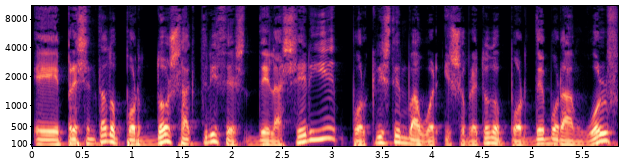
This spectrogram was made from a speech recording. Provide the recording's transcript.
eh, presentado por dos actrices de la serie, por Kristen Bauer y sobre todo por Deborah Wolf,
